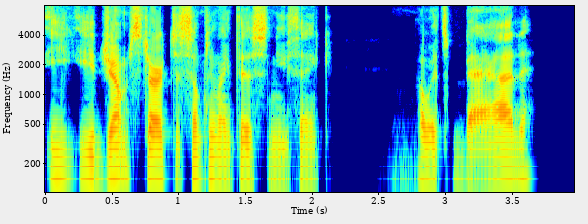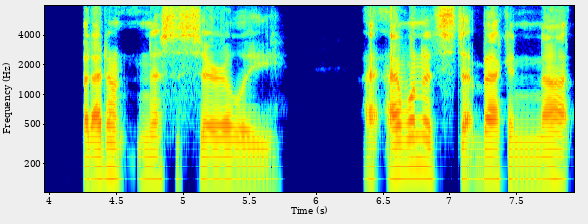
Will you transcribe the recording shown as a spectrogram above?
you, you jumpstart to something like this and you think, oh, it's bad, but I don't necessarily. I, I want to step back and not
